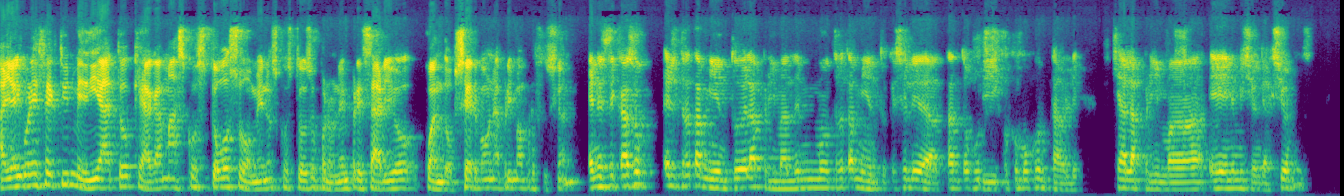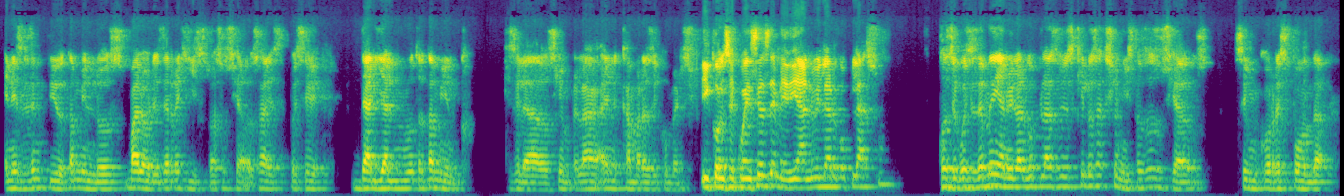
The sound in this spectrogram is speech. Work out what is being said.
¿Hay algún efecto inmediato que haga más costoso o menos costoso para un empresario cuando observa una prima por fusión? En este caso, el tratamiento de la prima es el mismo tratamiento que se le da tanto jurídico como contable que a la prima en emisión de acciones. En ese sentido, también los valores de registro asociados a este, pues se daría el mismo tratamiento que se le ha dado siempre en cámaras de comercio. ¿Y consecuencias de mediano y largo plazo? Consecuencias de mediano y largo plazo es que los accionistas asociados, según corresponda,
